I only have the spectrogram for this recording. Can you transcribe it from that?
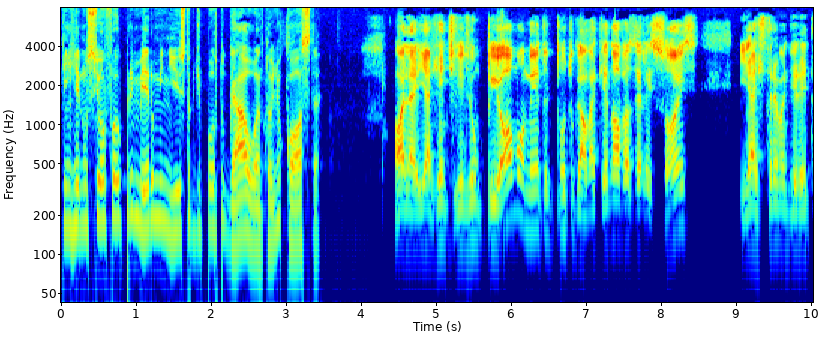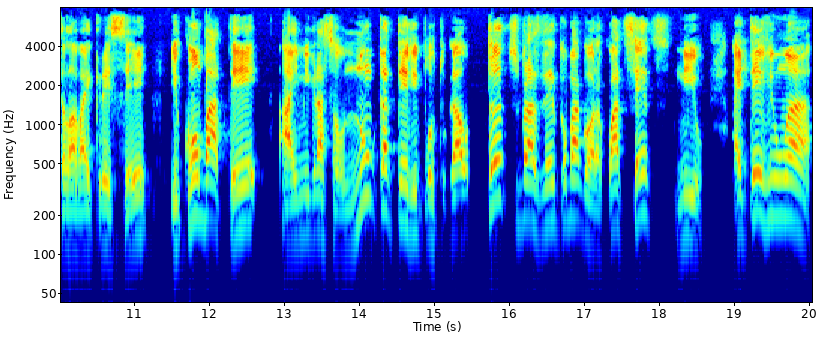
quem renunciou foi o primeiro-ministro de Portugal, Antônio Costa. Olha aí, a gente vive um pior momento de Portugal. Vai ter novas eleições e a extrema-direita lá vai crescer e combater a imigração. Nunca teve em Portugal tantos brasileiros como agora, 400 mil. Aí teve uma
